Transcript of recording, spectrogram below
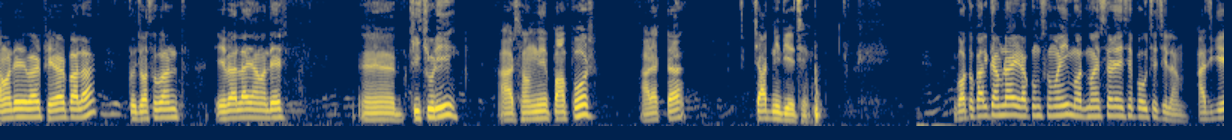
আমাদের এবার ফেরার পালা। তো যশবন্ত এবেলায় আমাদের খিচুড়ি আর সঙ্গে পাঁপড় আর একটা চাটনি দিয়েছে। গতকালকে আমরা এরকম সময়ই মদমহেশ্বরে এসে পৌঁছেছিলাম। আজকে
